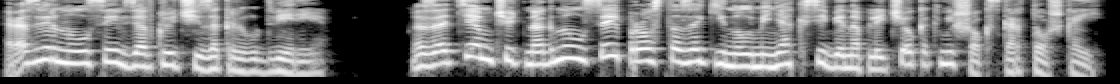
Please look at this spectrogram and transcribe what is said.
развернулся и, взяв ключи, закрыл двери. Затем чуть нагнулся и просто закинул меня к себе на плечо, как мешок с картошкой.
